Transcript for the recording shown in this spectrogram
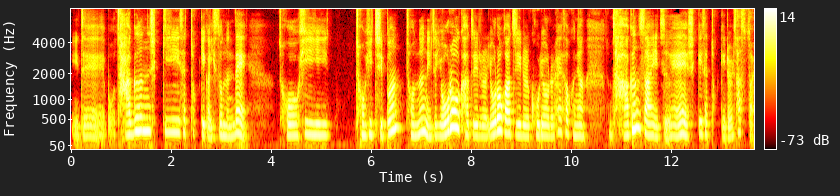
이제 뭐 작은 식기 세척기가 있었는데 저희 저희 집은 저는 이제 여러 가지를 여러 가지를 고려를 해서 그냥 좀 작은 사이즈의 식기 세척기를 샀어요.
